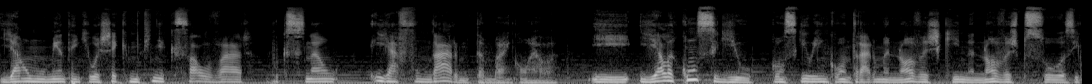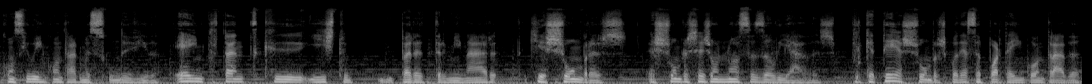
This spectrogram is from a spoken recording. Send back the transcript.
E há um momento em que eu achei que me tinha que salvar, porque senão ia afundar-me também com ela. E, e ela conseguiu, conseguiu encontrar uma nova esquina, novas pessoas e conseguiu encontrar uma segunda vida. É importante que isto para terminar, que as sombras, as sombras sejam nossas aliadas, porque até as sombras, quando essa porta é encontrada,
